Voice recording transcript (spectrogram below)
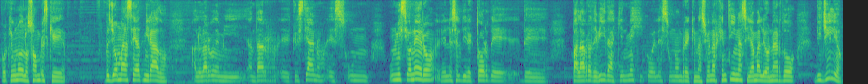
porque uno de los hombres que pues yo más he admirado a lo largo de mi andar eh, cristiano. Es un, misionero, él es el director de, Palabra de Vida aquí en México. Él es un hombre que nació en Argentina, se llama Leonardo Di Gilio.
